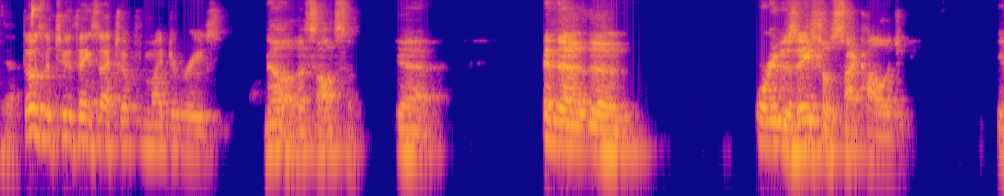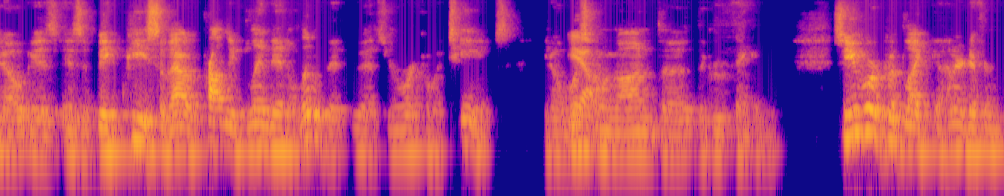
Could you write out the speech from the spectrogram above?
yeah. those are the two things I took from my degrees. No, that's awesome. Yeah. And the the organizational psychology you know, is is a big piece. So that would probably blend in a little bit as you're working with teams. You know, what's yeah. going on, the the group thinking. So you work with like 100 different,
